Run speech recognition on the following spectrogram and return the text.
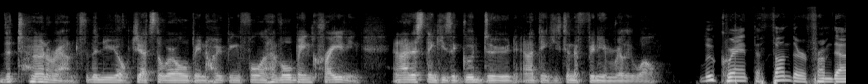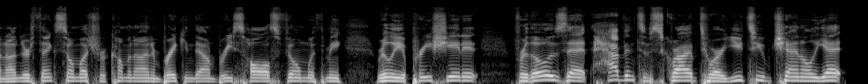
the turnaround for the New York Jets that we're all been hoping for and have all been craving. And I just think he's a good dude, and I think he's going to fit in really well. Luke Grant, the Thunder from Down Under. Thanks so much for coming on and breaking down Breece Hall's film with me. Really appreciate it. For those that haven't subscribed to our YouTube channel yet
